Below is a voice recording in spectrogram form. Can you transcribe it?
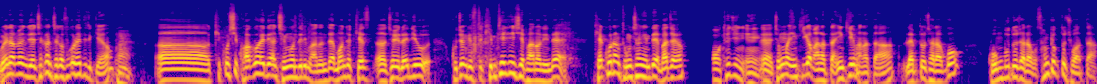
왜냐면 이제 잠깐 제가 소개를 해드릴게요. 어, 개코 씨 과거에 대한 증언들이 많은데 먼저 게스, 어, 저희 라디오 고정 게스트 김태진 씨의 발언인데 개코랑 동창인데 맞아요? 어 태진 예. 예, 정말 인기가 많았다. 인기가 많았다. 랩도 잘하고 공부도 잘하고 성격도 좋았다.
